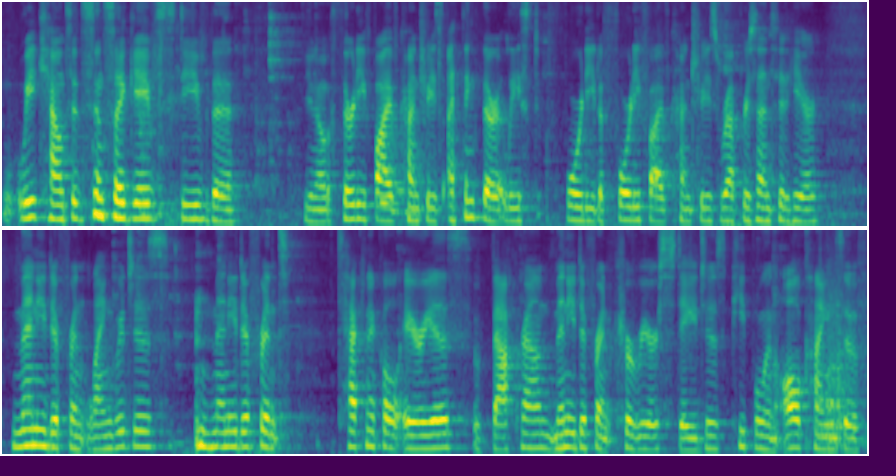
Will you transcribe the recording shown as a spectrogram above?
We counted since I gave Steve the, you know, 35 countries. I think there are at least 40 to 45 countries represented here. Many different languages, many different technical areas of background, many different career stages, people in all kinds of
